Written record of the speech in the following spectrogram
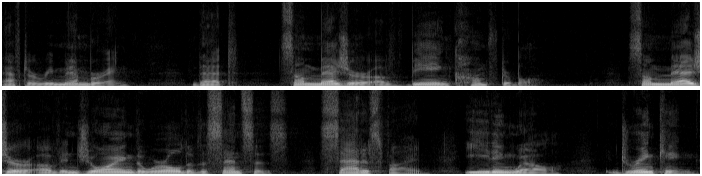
after remembering, that some measure of being comfortable, some measure of enjoying the world of the senses, satisfied, eating well, drinking,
